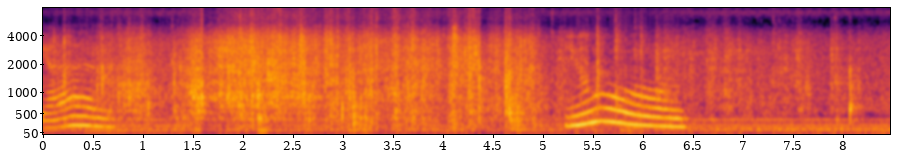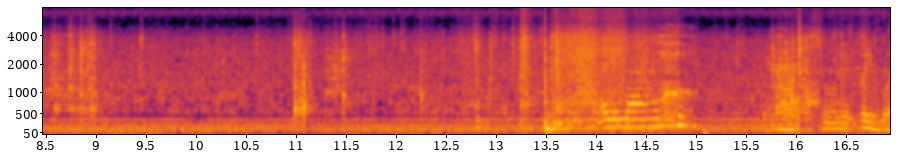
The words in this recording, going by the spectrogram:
Ayan. Yun. Ang Alimang. Ah, sulit. Ay, boy.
